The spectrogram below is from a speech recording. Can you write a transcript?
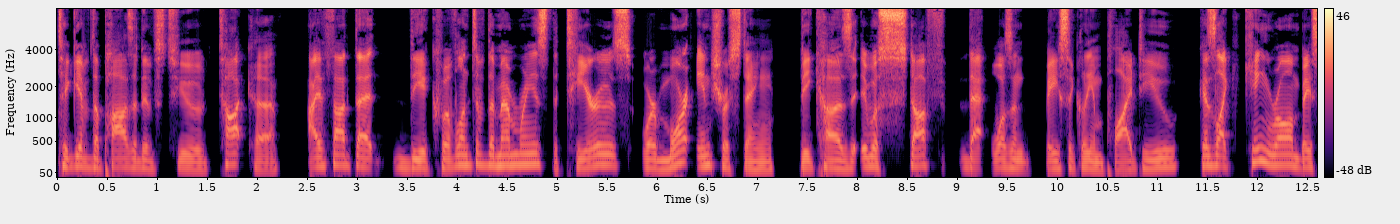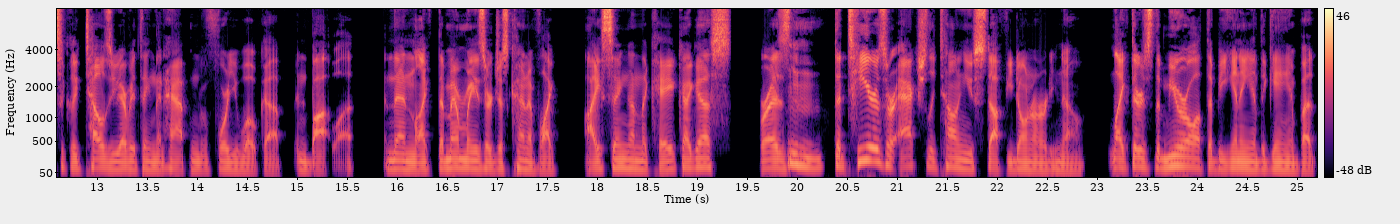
to give the positives to Totka, I thought that the equivalent of the memories, the tears, were more interesting because it was stuff that wasn't basically implied to you. Because like King Rhoam basically tells you everything that happened before you woke up in Botwa. And then like the memories are just kind of like icing on the cake, I guess. Whereas Mhm. the tears are actually telling you stuff you don't already know. Like there's the mural at the beginning of the game, but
